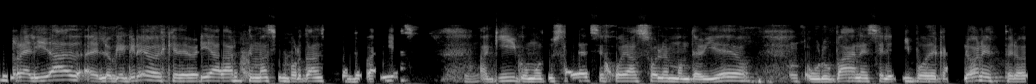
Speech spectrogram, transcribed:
En realidad, eh, lo que creo es que debería darse más importancia a las localías. Aquí, como tú sabes, se juega solo en Montevideo. Urupán es el equipo de Canelones, pero es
